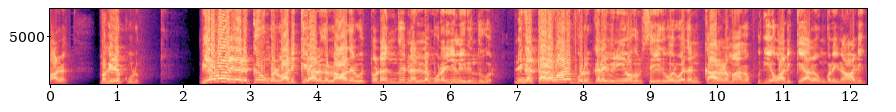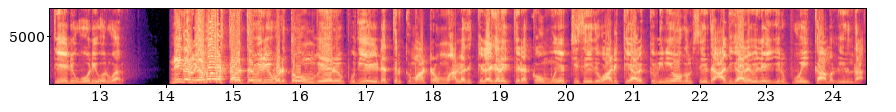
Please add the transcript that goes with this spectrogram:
வாழ மகிழக்கூடும். வியாபாரிகளுக்கு உங்கள் வாடிக்கையாளர்கள் ஆதரவு தொடர்ந்து நல்ல முறையில் இருந்து வரும். நீங்கள் தரமான பொருட்களை விநியோகம் செய்து வருவதன் காரணமாக புதிய வாடிக்கையாளர் உங்களை நாடி தேடி ஓடி வருவார். நீங்கள் வியாபார ஸ்தலத்தை விரிவுபடுத்தவும் வேறு புதிய இடத்திற்கு மாற்றவும் அல்லது கிளைகளை திறக்கவும் முயற்சி செய்து வாடிக்கையாளருக்கு விநியோகம் செய்து அதிக அளவிலே இருப்பு வைக்காமல் இருந்தார்.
